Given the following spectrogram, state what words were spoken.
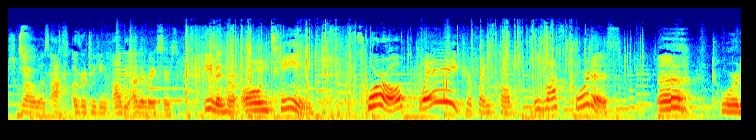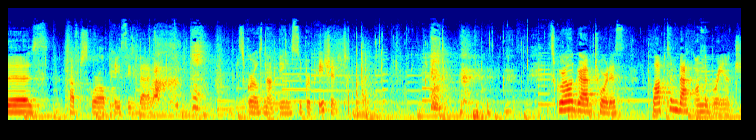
Squirrel was off, overtaking all the other racers, even her own team. Squirrel, wait! Her friends called. We've lost Tortoise. Ugh, Tortoise, huffed Squirrel, pacing back. Squirrel's not being super patient. Squirrel grabbed Tortoise, plopped him back on the branch,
